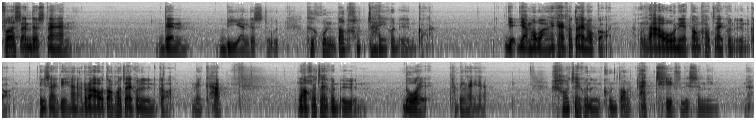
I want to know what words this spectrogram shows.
first understand then be understood คือคุณต้องเข้าใจคนอื่นก่อน อย่ามาหวังให้ใครเข้าใจเราก่อน เราเนี่ยต้องเข้าใจคนอื่นก่อน นิสัยที่ 5 เราต้องเข้าใจคนอื่นก่อนนะครับ เราเข้าใจคนอื่นโดยทำยังไงฮะเข้าใจคนอื่นคุณต้อง active listening นะ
